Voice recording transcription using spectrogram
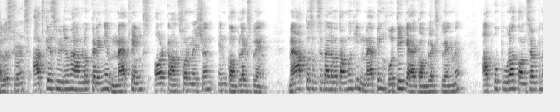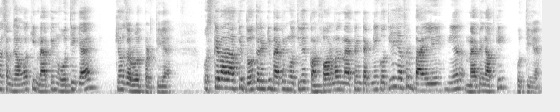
हेलो स्टूडेंट्स आज के इस वीडियो में हम लोग करेंगे मैपिंग्स और ट्रांसफॉर्मेशन इन कॉम्प्लेक्स प्लेन मैं आपको सबसे पहले बताऊँगा कि मैपिंग होती क्या है कॉम्प्लेक्स प्लेन में। आपको पूरा कॉन्सेप्ट में समझाऊँगा कि मैपिंग होती क्या है, क्यों ज़रूरत पड़ती है। उसके बाद आपकी दो तरह की मैपिंग होती है कॉन्फॉर्मल मैपिंग टेक्निक होती है या फिर बायलिनियर मैपिंग आपकी होती है।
